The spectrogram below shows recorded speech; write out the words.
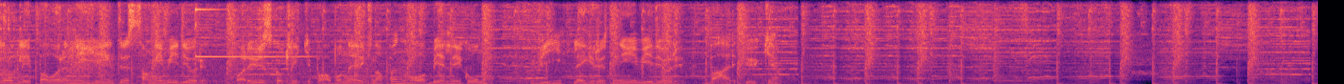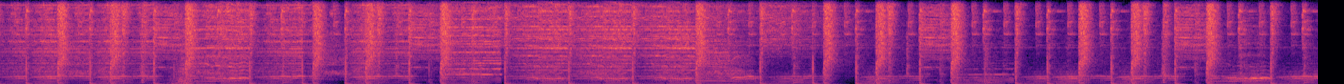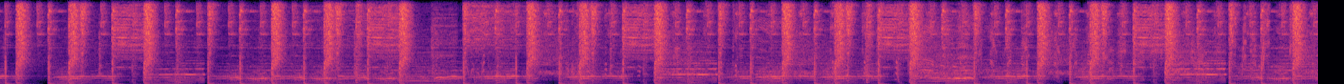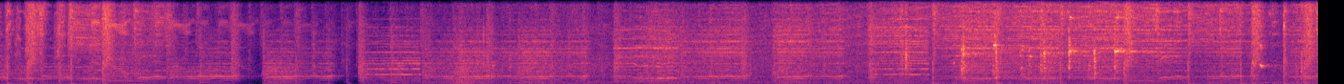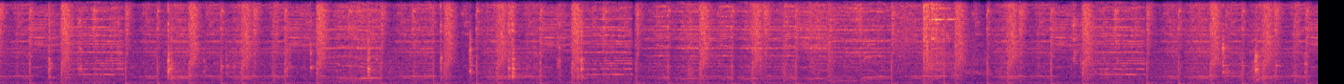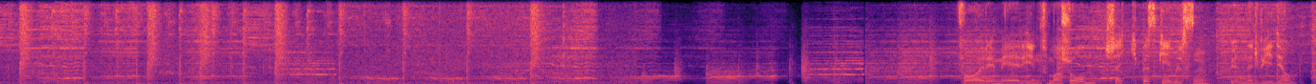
Gå glipp av våre nye interessante videoer. Bare husk å klikke på abonner-knappen og bjelleikonet. Vi legger ut nye videoer hver uke. Mer informasjon, sjekk beskrivelsen under videoen.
